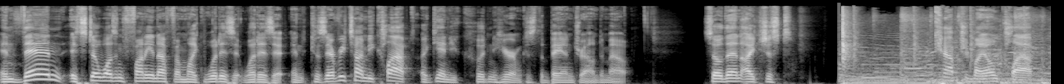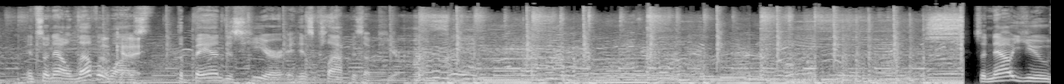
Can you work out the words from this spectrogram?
and then it still wasn't funny enough. I'm like, what is it? What is it? And because every time he clapped, again, you couldn't hear him because the band drowned him out. So then I just captured my own clap, and so now level wise, the band is here and his clap is up here. So now you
